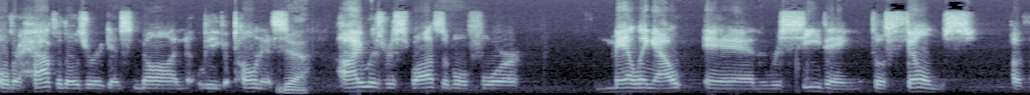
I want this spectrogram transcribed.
over half of those are against non league opponents. Yeah I was responsible for mailing out and receiving those films of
